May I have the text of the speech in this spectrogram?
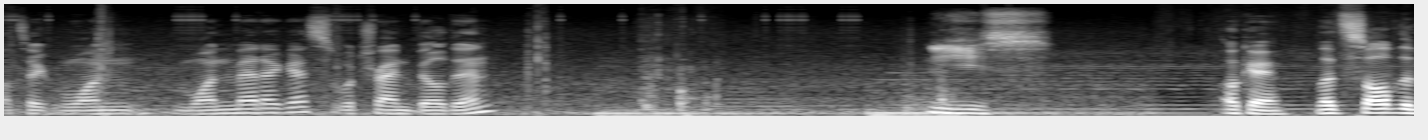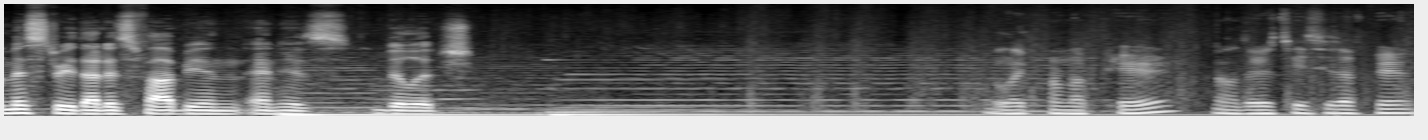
I'll take one one med, I guess. We'll try and build in. Yes. Okay, let's solve the mystery that is Fabian and his village. Like from up here? No, there's TCs up here.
